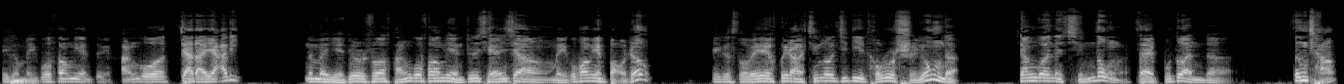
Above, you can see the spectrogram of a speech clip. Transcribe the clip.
这个美国方面对韩国加大压力。那么也就是说，韩国方面之前向美国方面保证，这个所谓会让新罗基地投入使用的相关的行动呢，在不断的增强。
